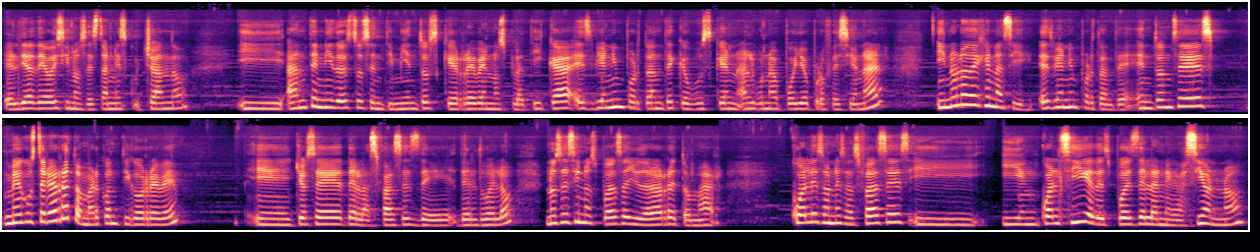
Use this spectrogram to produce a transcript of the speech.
el día de hoy si nos están escuchando, y han tenido estos sentimientos que Rebe nos platica, es bien importante que busquen algún apoyo profesional y no lo dejen así, es bien importante. Entonces, me gustaría retomar contigo, Rebe. Eh, yo sé de las fases del duelo, no sé si nos puedas ayudar a retomar cuáles son esas fases y, y en cuál sigue después de la negación, ¿no?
